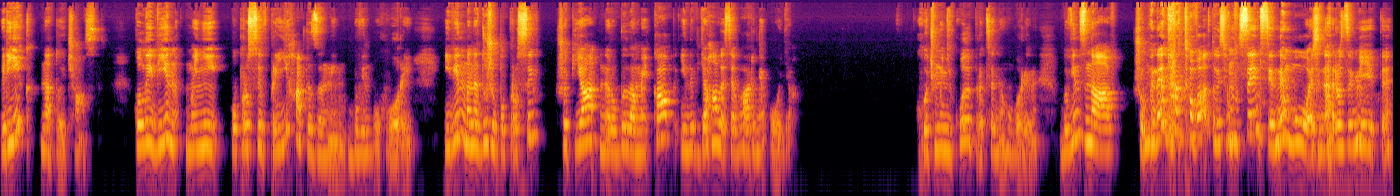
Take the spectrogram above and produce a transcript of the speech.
рік на той час, коли він мені попросив приїхати за ним, бо він був хворий, і він мене дуже попросив, щоб я не робила мейкап і не вдягалася в гарний одяг. Хоч ми ніколи про це не говорили, бо він знав, що мене дратувати у цьому сенсі не можна, розумієте?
